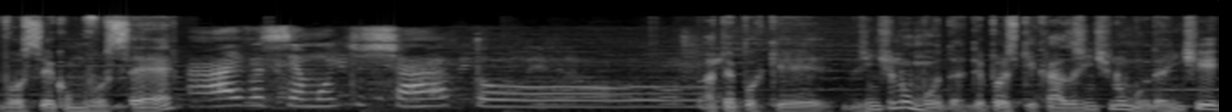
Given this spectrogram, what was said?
você como você é, Ai, você é muito chato. até porque a gente não muda. Depois que casa, a gente não muda. A gente,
